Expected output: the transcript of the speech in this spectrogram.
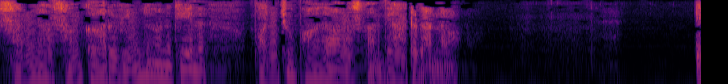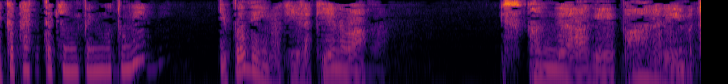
සංඥා සංකාර විඥාන කියන පංච උපාදානස්කන්ධය හට ගන්නවා. එක පැත්තකින් පින්වතුනි ඉපදීම කියලා කියනවා ස්කන්ධයාගේ පහළ වීමට.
